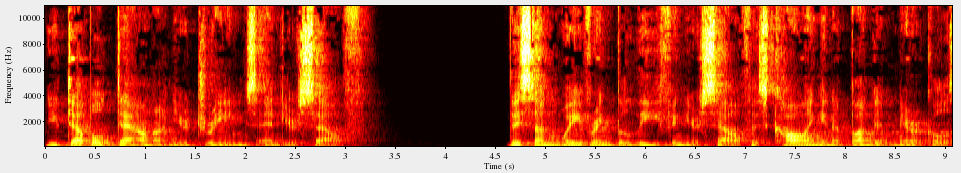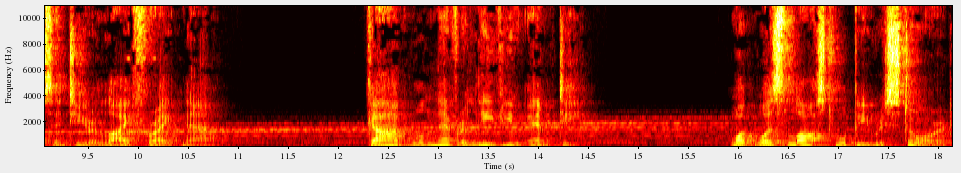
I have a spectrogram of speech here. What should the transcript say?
you doubled down on your dreams and yourself. This unwavering belief in yourself is calling in abundant miracles into your life right now. God will never leave you empty. What was lost will be restored.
